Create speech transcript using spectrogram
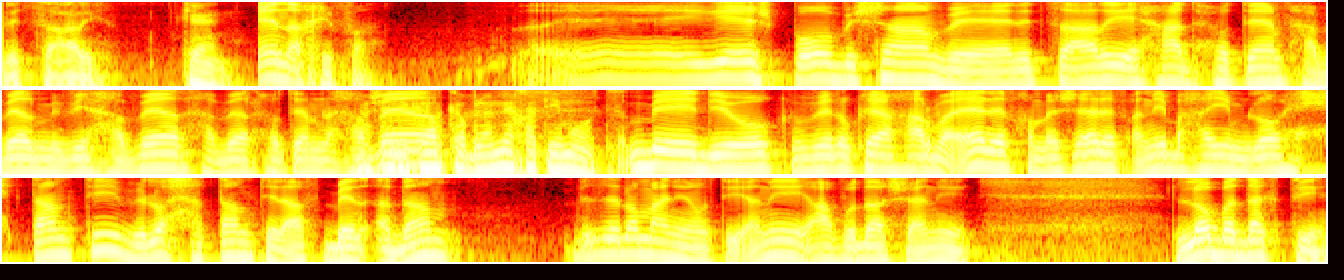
לצערי. כן. אין אכיפה. אה, יש פה ושם, ולצערי אחד חותם, חבר מביא חבר, חבר חותם לחבר. מה שנקרא קבלני חתימות. בדיוק, ולוקח 4,000, 5,000, אני בחיים לא החתמתי ולא חתמתי לאף בן אדם, וזה לא מעניין אותי. אני, עבודה שאני לא בדקתי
